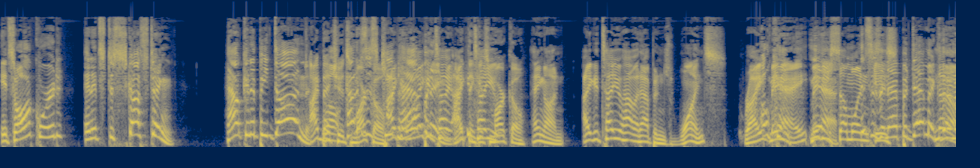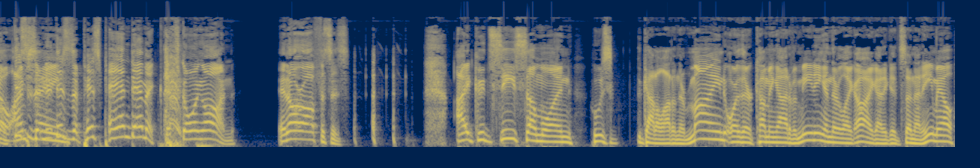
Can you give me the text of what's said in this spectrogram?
It's awkward and it's disgusting. How can it be done? I bet Well, you it's how does this Marco. keep I can, I happening? can tell you. I, I can think tell it's you, Marco. Hang on. I can tell you how it happens once, right? Okay, Maybe, maybe yeah. someone. This is, an epidemic. No, no, no. This I'm is saying a, this is a piss pandemic that's going on in our offices. I could see someone who's got a lot on their mind, or they're coming out of a meeting and they're like, "Oh, I got to get send that email,"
